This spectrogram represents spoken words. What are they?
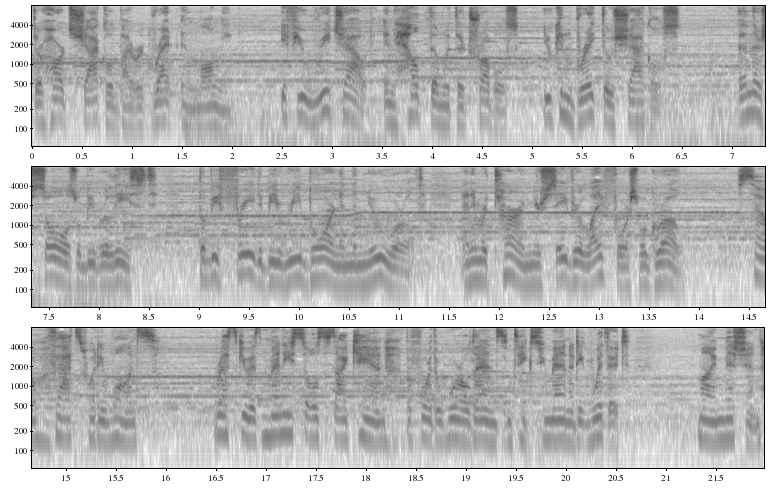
their hearts shackled by regret and longing. If you reach out and help them with their troubles, you can break those shackles. Then their souls will be released. They'll be free to be reborn in the new world, and in return, your savior life force will grow. So that's what he wants. Rescue as many souls as I can before the world ends and takes humanity with it. My mission.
